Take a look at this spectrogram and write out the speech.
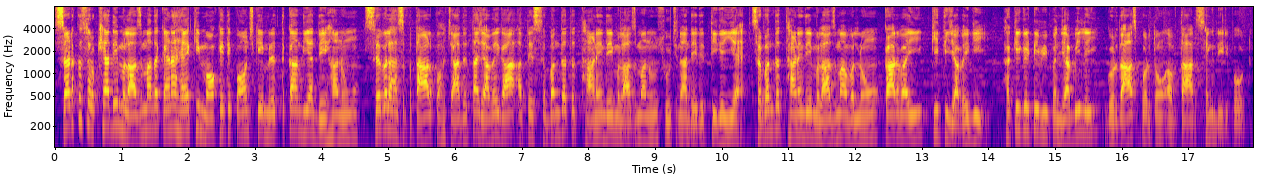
ਸੜਕ ਸੁਰੱਖਿਆ ਦੇ ਮੁਲਾਜ਼ਮਾਂ ਦਾ ਕਹਿਣਾ ਹੈ ਕਿ ਮੌਕੇ ਤੇ ਪਹੁੰਚ ਕੇ ਮ੍ਰਿਤਕਾਂ ਦੀਆਂ ਦੇਹਾਂ ਨੂੰ ਸਿਵਲ ਹਸਪਤਾਲ ਪਹੁੰਚਾ ਦਿੱਤਾ ਜਾਵੇਗਾ ਅਤੇ ਸਬੰਧਤ ਥਾਣੇ ਦੇ ਮੁਲਾਜ਼ਮਾਂ ਨੂੰ ਸੂਚਨਾ ਦੇ ਦਿੱਤੀ ਗਈ ਹੈ। ਸਬੰਧਤ ਥਾਣੇ ਦੇ ਮੁਲਾਜ਼ਮਾਂ ਵੱਲੋਂ ਕਾਰਵਾਈ ਕੀਤੀ ਜਾਵੇਗੀ। ਹਕੀਕਤ ਟੀਵੀ ਪੰਜਾਬੀ ਲਈ ਗੁਰਦਾਸਪੁਰ ਤੋਂ ਅਵਤਾਰ ਸਿੰਘ ਦੀ ਰਿਪੋਰਟ।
